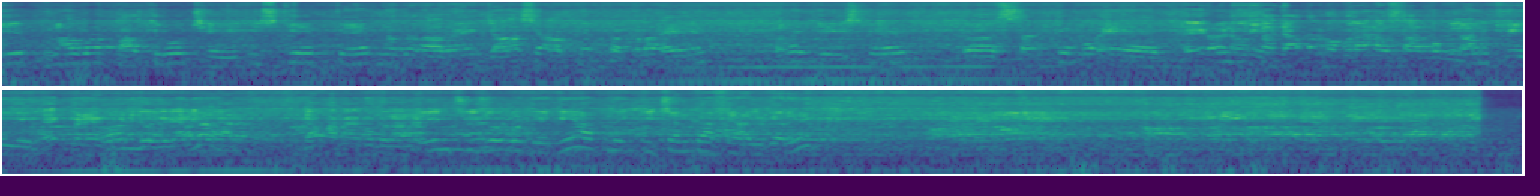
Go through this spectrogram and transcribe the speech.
ये भुना हुआ काकरोच है। इसके पैर नज़र आ रहे हैं जहाँ से आपने पकड़ा है। है ना ये इसके सर के वो है। एक मिनट उस्ताद जाफ़र को बुलाना उस्ताद को बुलाना है। ये। एक मिनट जो बिरयानी जाफ़र भाई को बुलाना इन चीज़ों को देखें अपने किचन का ख्याल करें।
